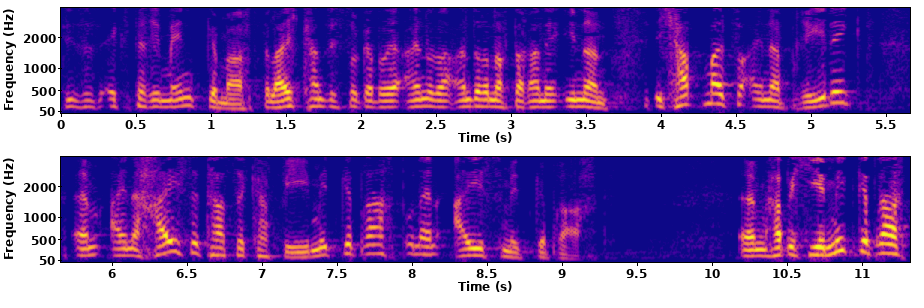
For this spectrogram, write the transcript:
dieses Experiment gemacht. Vielleicht kann sich sogar der ein oder andere noch daran erinnern. Ich habe mal zu einer Predigt ähm, eine heiße Tasse Kaffee mitgebracht und ein Eis mitgebracht ähm, habe ich hier mitgebracht,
